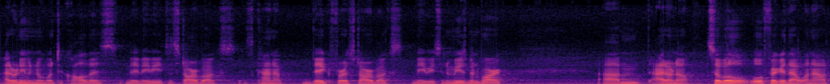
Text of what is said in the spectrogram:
I don't even know what to call this. Maybe it's a Starbucks. It's kind of big for a Starbucks. Maybe it's an amusement park. Um, I don't know. So we'll we'll figure that one out.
